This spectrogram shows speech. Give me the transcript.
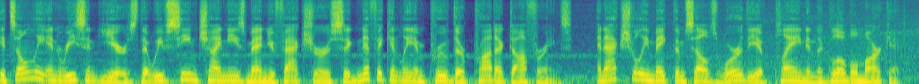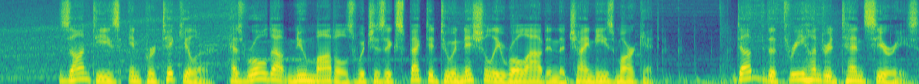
It's only in recent years that we've seen Chinese manufacturers significantly improve their product offerings, and actually make themselves worthy of playing in the global market. Zontes, in particular, has rolled out new models which is expected to initially roll out in the Chinese market. Dubbed the 310 series,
